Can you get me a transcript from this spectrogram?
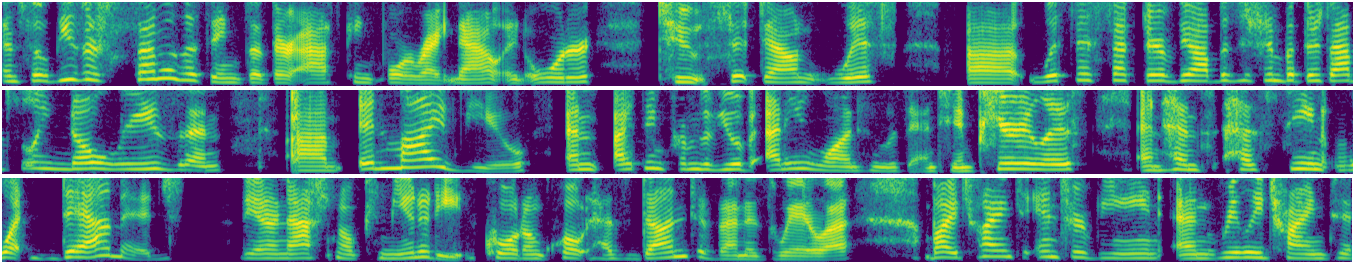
And so these are some of the things that they're asking for right now in order to sit down with uh, with this sector of the opposition. But there's absolutely no reason, um, in my view, and I think from the view of anyone who is anti-imperialist and hence has seen what damage the international community, quote unquote, has done to Venezuela by trying to intervene and really trying to,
